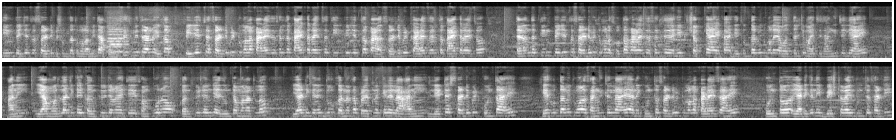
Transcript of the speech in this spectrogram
तीन पेजेसचं सर्टिफिकेट सुद्धा तुम्हाला मी दाखवलं. तसेच मित्रांनो एका पेजेसचं सर्टिफिकेट तुम्हाला काढायचं असेल तर काय करायचं? तीन पेजेसचं काढा सर्टिफिकेट काढायचं असेल तर काय करायचं? त्यानंतर तीन पेजेसचं सर्टिफिकेट तुम्हाला स्वतः काढायचं असेल तर हे शक्य आहे का? हे सुद्धा मी तुम्हाला याबद्दलची माहिती सांगितलेली आहे. आणि यामधला जे काही कन्फ्युजन आहे ते संपूर्ण कन्फ्युजन जे आहे तुमच्या मनातलं या ठिकाणी दूर करण्याचा प्रयत्न केलेला आहे. आणि लेटेस्ट सर्टिफिकेट कोणतं आहे हे सुद्धा मी तुम्हाला सांगितलेलं आहे आणि कोणतं सर्टिफिकेट तुम्हाला काढायचं आहे कोणतं या ठिकाणी बेस्ट राहील तुमच्यासाठी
